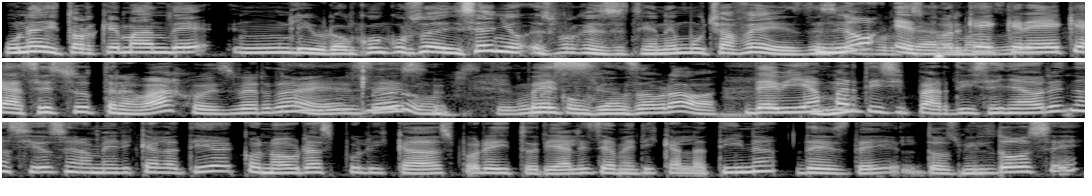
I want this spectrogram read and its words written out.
un editor que mande un libro a un concurso de diseño es porque se tiene mucha fe. Es decir, no, es porque de- cree que hace su trabajo, es verdad, No, es claro, eso. Tiene Pues, una confianza brava. Debían participar diseñadores nacidos en América Latina con obras publicadas por editoriales de América Latina desde el 2012,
